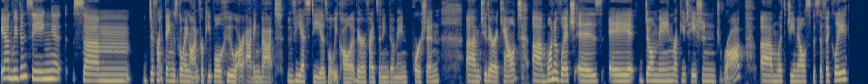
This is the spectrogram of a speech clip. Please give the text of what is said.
And we've been seeing some different things going on for people who are adding that VSD, is what we call it, verified sending domain portion um, to their account. Um, one of which is a domain reputation drop um, with Gmail specifically.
